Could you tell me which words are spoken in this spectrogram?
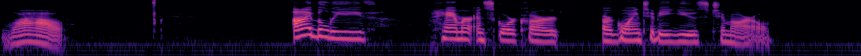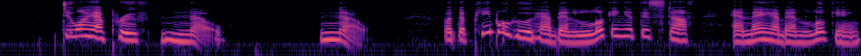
Wow. I believe hammer and scorecard are going to be used tomorrow. Do I have proof? No. No. But the people who have been looking at this stuff and they have been looking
